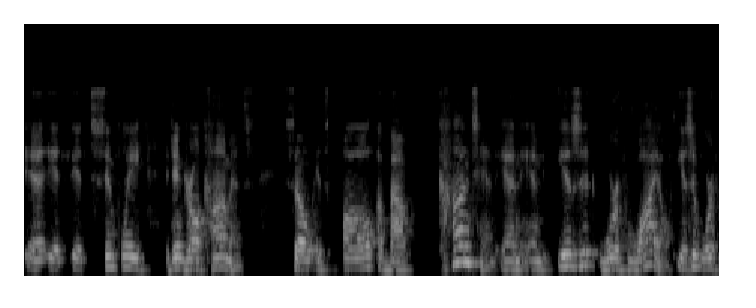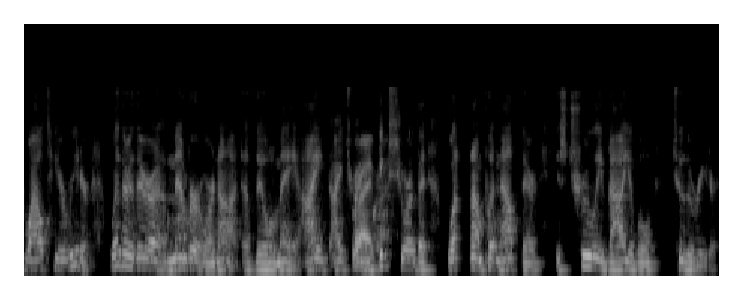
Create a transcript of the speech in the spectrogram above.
It, it, it simply it didn't draw comments. So it's all about content and and is it worthwhile is it worthwhile to your reader whether they're a member or not of the oma i i try right. to make sure that what i'm putting out there is truly valuable to the reader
